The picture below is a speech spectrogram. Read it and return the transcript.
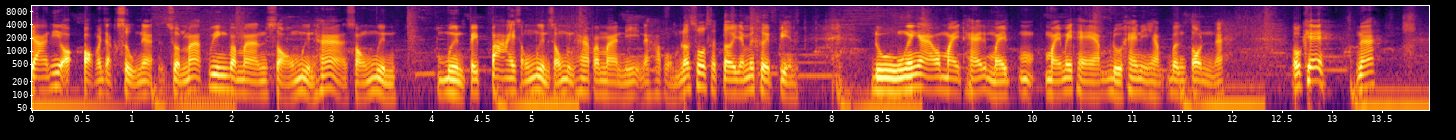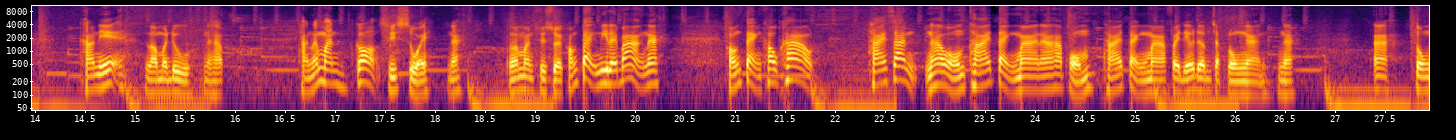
ยางที่ออกออกมาจากศูนย์เนี่ยส่วนมากวิ่งประมาณ 25,000 20,000 หมื่นไปปลาย20,000 25,000ประมาณนี้นะครับผมแล้วโซ่สเตอร์ยังไม่เคยเปลี่ยน ดูง่ายๆว่าไม้แท้หรือไม้ไม้ไม่แท้ครับดูแค่นี้ครับเบื้องต้นนะ โอเคนะ คราวนี้เรามาดูนะครับถังน้ำมันก็สวยๆนะน้ำมันสวยๆของแต่งมีอะไรบ้างนะ ของแต่งคร่าวๆท้ายสั้นนะครับผมท้ายแต่งมานะครับผมท้ายแต่งมาไฟเดียวเดิมจากโรงงานนะอะตรง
